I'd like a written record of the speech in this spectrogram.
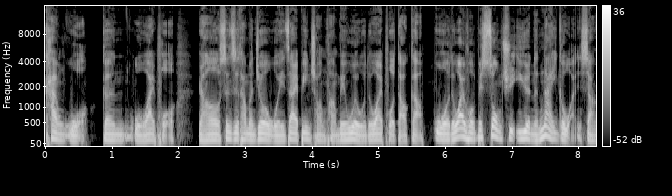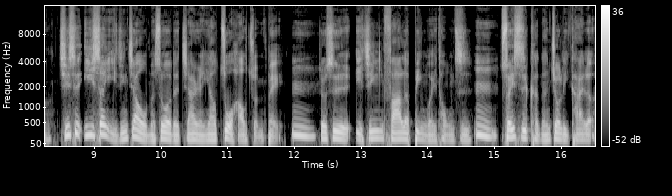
看我跟我外婆。然后，甚至他们就围在病床旁边为我的外婆祷告。我的外婆被送去医院的那一个晚上，其实医生已经叫我们所有的家人要做好准备，嗯，就是已经发了病危通知，嗯，随时可能就离开了。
